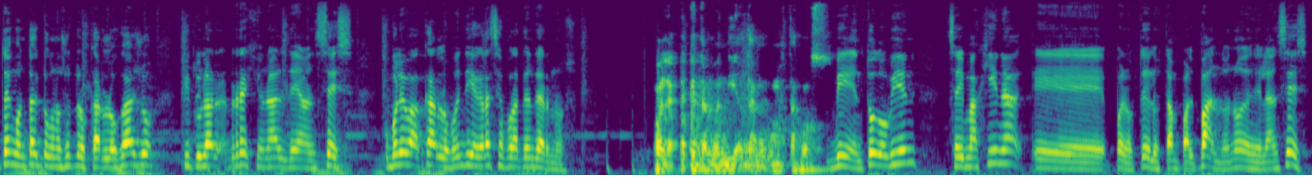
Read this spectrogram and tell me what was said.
Está en contacto con nosotros Carlos Gallo, titular regional de ANSES. ¿Cómo le va, Carlos? Buen día, gracias por atendernos. Hola, ¿qué tal? Buen día, Tano. ¿Cómo estás vos? Bien, todo bien. Se imagina, eh, bueno, ustedes lo están palpando, ¿no? Desde el ANSES,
